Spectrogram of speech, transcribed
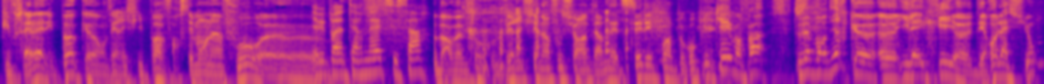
Puis vous savez, à l'époque, on vérifie pas forcément l'info. Il n'y avait pas Internet, c'est ça? Bah En même temps, vérifier l'info sur Internet, c'est des fois un peu compliqué. Mais enfin, tout ça pour dire que il a écrit des relations euh,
